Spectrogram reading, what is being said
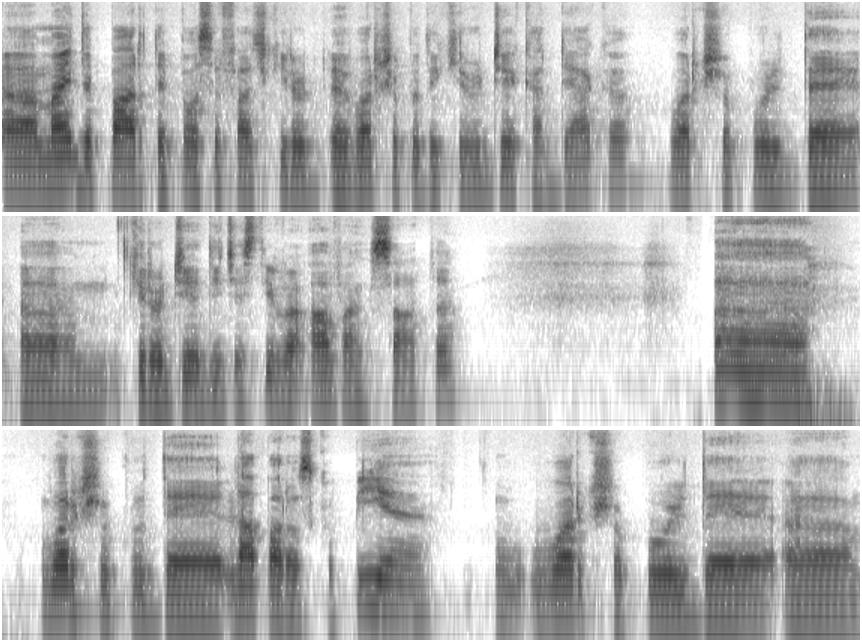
Uh, mai departe poți să faci chirurg- uh, workshop-ul de chirurgie cardiacă, workshop-ul de uh, chirurgie digestivă avansată, uh, workshop-ul de laparoscopie, workshop-ul de uh,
